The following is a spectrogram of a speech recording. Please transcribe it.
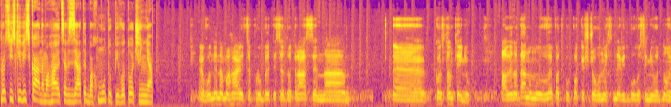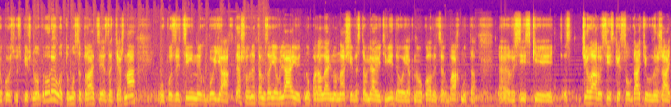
Російські війська намагаються взяти Бахмут у півоточення. Вони намагаються пробитися до траси на Константинівку. Але на даному випадку поки що у них не відбулося ні одного якогось успішного прориву, тому ситуація затяжна у позиційних боях. Те, що вони там заявляють, ну паралельно наші виставляють відео, як на околицях Бахмута е, російські тіла російських солдатів лежать.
